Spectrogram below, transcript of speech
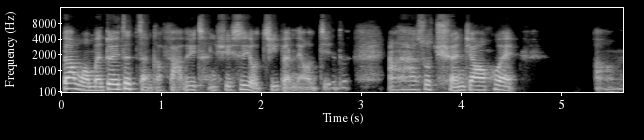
让我们对这整个法律程序是有基本了解的。然后他说全教会，嗯，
